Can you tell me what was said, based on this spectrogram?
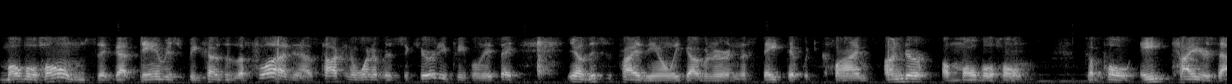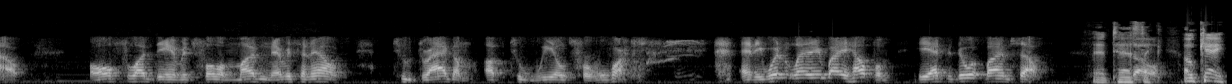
mobile homes that got damaged because of the flood. And I was talking to one of his security people, and they say, you know, this is probably the only governor in the state that would climb under a mobile home to pull eight tires out, all flood damage, full of mud and everything else, to drag them up to Wheels for Warmth. and he wouldn't let anybody help him. He had to do it by himself. Fantastic. Okay.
